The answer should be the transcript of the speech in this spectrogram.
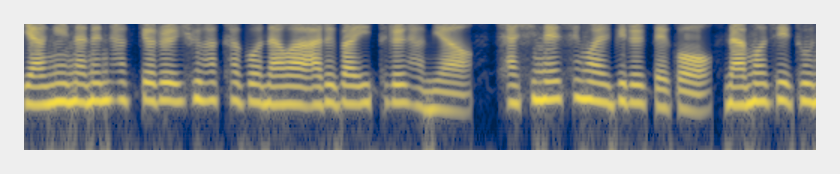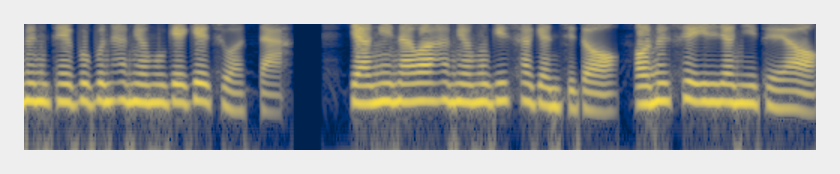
양이나는 학교를 휴학하고 나와 아르바이트를 하며 자신의 생활비를 빼고 나머지 돈은 대부분 함영욱에게 주었다. 양이나와 함영욱이 사귄 지도 어느새 1년이 되어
